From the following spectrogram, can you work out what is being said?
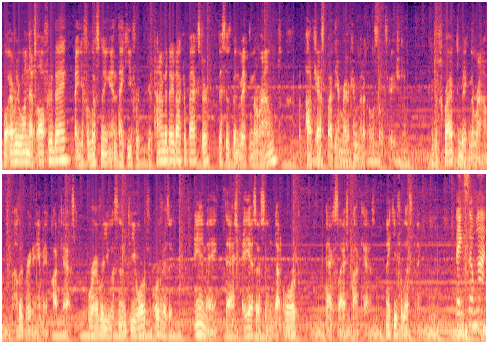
well everyone that's all for today thank you for listening and thank you for your time today dr baxter this has been making the rounds a podcast by the american medical association and subscribe to Making the Rounds and other great AMA podcasts wherever you listen to yours or visit ama-assn.org backslash podcast. Thank you for listening. Thanks so much.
